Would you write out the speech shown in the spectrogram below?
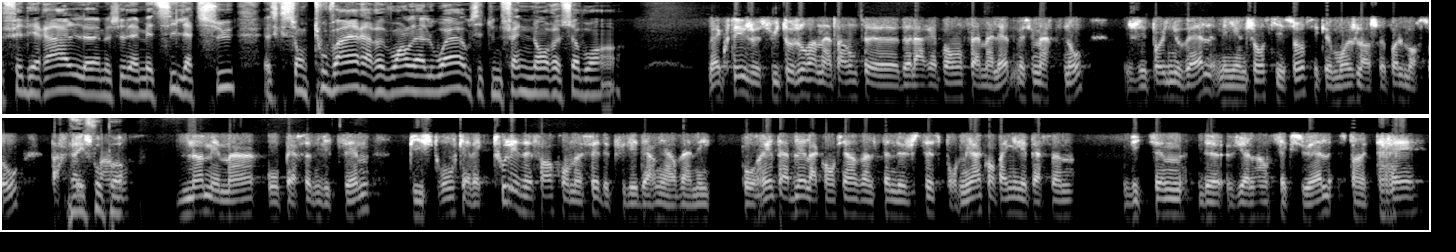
fédéral, M. Lametti, là-dessus? Est-ce qu'ils sont ouverts à revoir la loi ou c'est une fin de non-recevoir? Ben, écoutez, je suis toujours en attente de la réponse à ma lettre, M. Martineau. J'ai pas eu de nouvelles, mais il y a une chose qui est sûre, c'est que moi, je lâcherai pas le morceau parce que je pense nommément aux personnes victimes. Puis je trouve qu'avec tous les efforts qu'on a fait depuis les dernières années pour rétablir la confiance dans le système de justice, pour mieux accompagner les personnes victimes de violences sexuelles, c'est un très,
